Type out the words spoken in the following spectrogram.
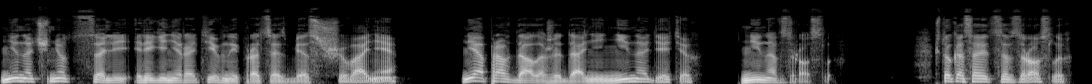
не начнется ли регенеративный процесс без сшивания, не оправдал ожиданий ни на детях, ни на взрослых. Что касается взрослых,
